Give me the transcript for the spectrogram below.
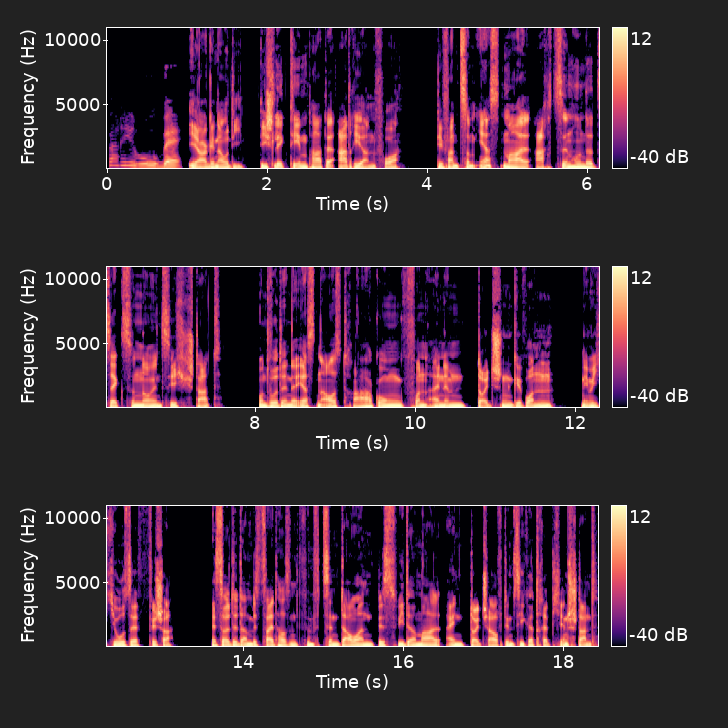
Paris-Roubaix. Ja, genau die. Die schlägt Themenpate Adrian vor. Die fand zum ersten Mal 1896 statt und wurde in der ersten Austragung von einem Deutschen gewonnen, nämlich Josef Fischer. Es sollte dann bis 2015 dauern, bis wieder mal ein Deutscher auf dem Siegertreppchen stand.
